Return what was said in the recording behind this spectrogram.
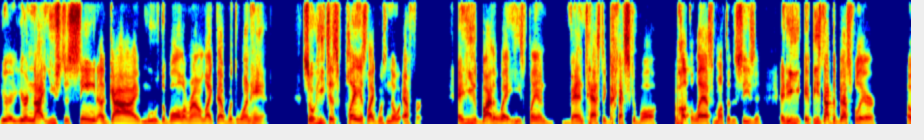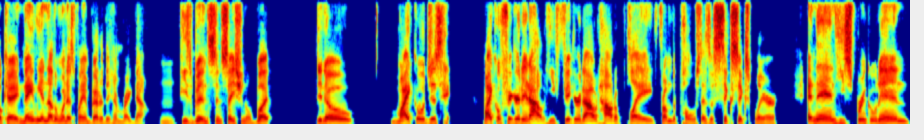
you're you're not used to seeing a guy move the ball around like that with one hand. So he just plays like with no effort, and he by the way he's playing fantastic basketball about the last month of the season, and he if he's not the best player, okay, name me another one that's playing better than him right now Mm. he's been sensational. But you know, Michael just Michael figured it out. He figured out how to play from the post as a six-six player, and then he sprinkled in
